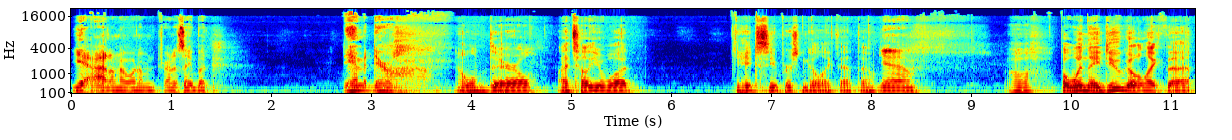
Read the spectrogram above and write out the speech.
yeah, I don't know what I'm trying to say, but damn it, Daryl. Old Daryl. I tell you what, you hate to see a person go like that though. Yeah, Oh. But when they do go like that,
